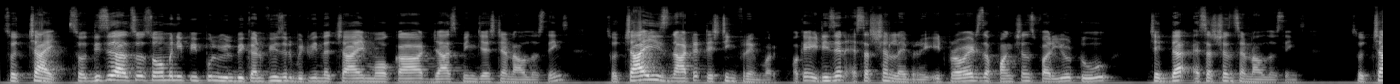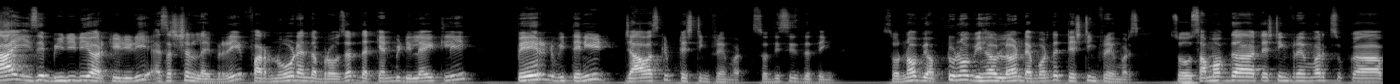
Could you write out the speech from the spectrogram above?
So Chai. So this is also so many people will be confused between the Chai, Mocha, Jasmine, Jest and all those things. So Chai is not a testing framework. Okay, it is an assertion library. It provides the functions for you to check the assertions and all those things. So Chai is a BDD or TDD assertion library for Node and the browser that can be delightfully paired with any JavaScript testing framework. So this is the thing. So now we, up to now we have learned about the testing frameworks. So some of the testing frameworks uh,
